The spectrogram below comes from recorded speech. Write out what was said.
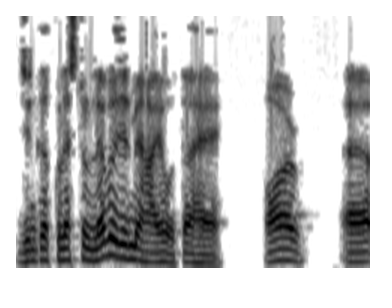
جن کا کولیسٹرول لیول جن میں ہائی ہوتا ہے اور uh,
